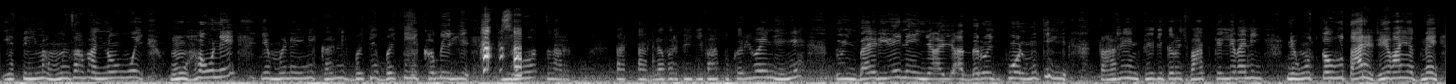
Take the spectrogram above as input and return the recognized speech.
એ તો એમાં મૂંઝાવા ન હોય હું હોઉં ને એ મને એની ઘરની બધી બધી ખબર છે જો તાર તાર તાર લવર ભેગી વાતો કરી હોય ને તો એને બારી રહી ને અહીંયા આ દરરોજ ફોન મૂકી તારે એને ભેગી દરરોજ વાત કરી લેવાની ને હું કહું તારે રેવાય જ નહીં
